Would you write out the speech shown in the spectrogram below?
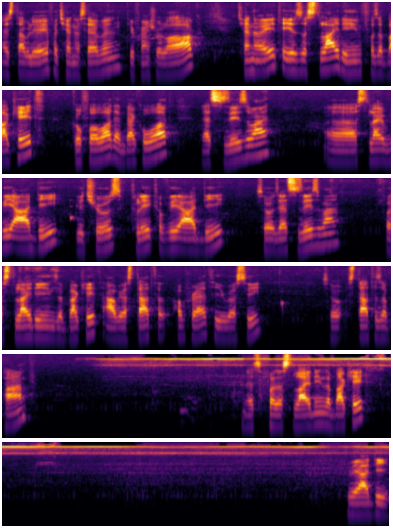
SWA for channel 7, differential lock. Channel 8 is the sliding for the bucket, go forward and backward. That's this one. Uh, slide VRD, you choose, click VRD. So that's this one for sliding the bucket. I will start operate, you will see. So start the pump. That's for the sliding the bucket. VRD.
